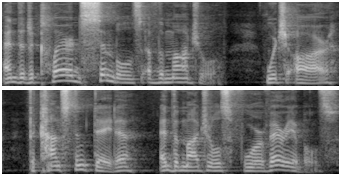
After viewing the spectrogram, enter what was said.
and the declared symbols of the module, which are the constant data and the module's four variables.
